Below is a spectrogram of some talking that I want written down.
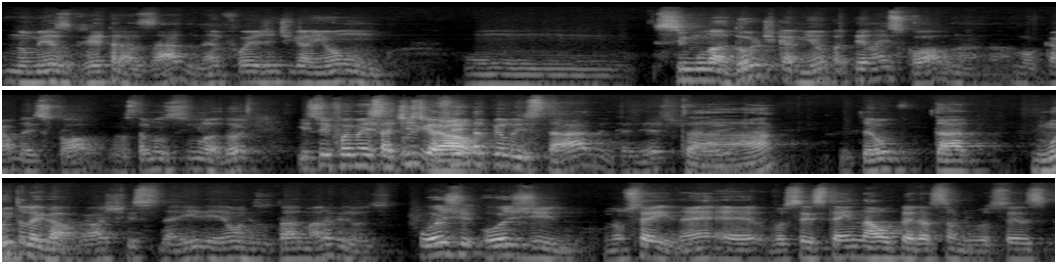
no mês retrasado, né, foi a gente ganhou um, um simulador de caminhão para ter na escola, na, no local da escola. Nós estamos no simulador. Isso foi uma estatística legal. feita pelo Estado, entendeu? Tá. Então, tá muito legal. Eu acho que isso daí é um resultado maravilhoso. Hoje, hoje não sei, né? É, vocês têm na operação de vocês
